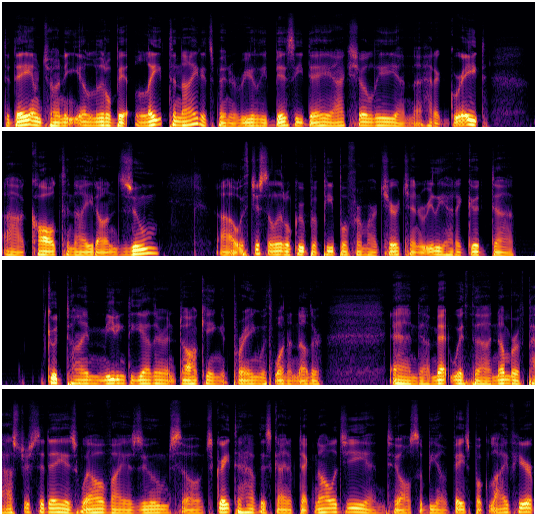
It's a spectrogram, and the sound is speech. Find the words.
Today, I'm joining you a little bit late tonight. It's been a really busy day, actually, and I had a great uh, call tonight on Zoom uh, with just a little group of people from our church, and really had a good, uh, good time meeting together and talking and praying with one another and uh, met with a number of pastors today as well via Zoom. So it's great to have this kind of technology and to also be on Facebook Live here.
